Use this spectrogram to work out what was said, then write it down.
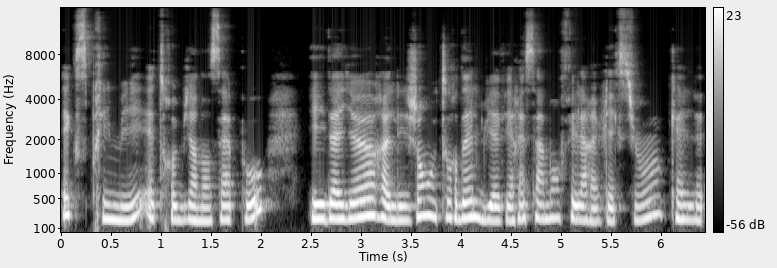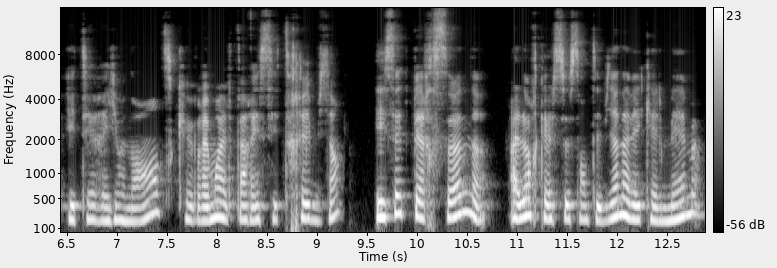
exprimait être bien dans sa peau, et d'ailleurs les gens autour d'elle lui avaient récemment fait la réflexion qu'elle était rayonnante, que vraiment elle paraissait très bien, et cette personne, alors qu'elle se sentait bien avec elle-même,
